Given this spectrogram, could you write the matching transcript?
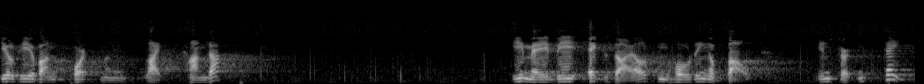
guilty of unsportsmanlike conduct, he may be exiled from holding a bout in certain states.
